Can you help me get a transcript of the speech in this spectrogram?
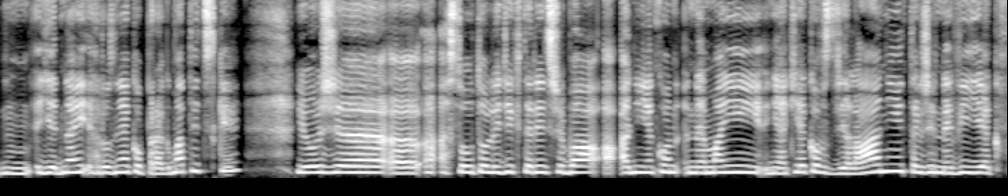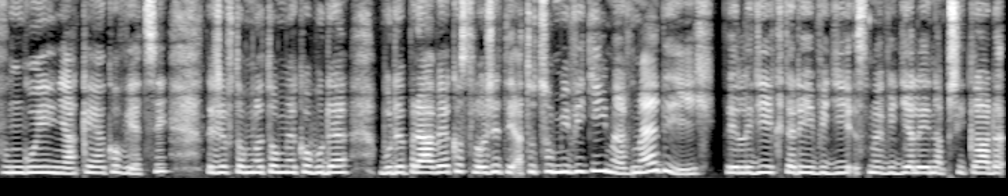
mm, jednají hrozně jako pragmaticky, jo? že e, a, a jsou to lidi, kteří třeba ani jako nemají nějaké jako vzdělání, takže neví, jak fungují nějaké jako věci, takže v tomhle tom jako bude, bude právě jako složitý. A to, co my vidíme v médiích, ty lidi, který vidí, jsme viděli například uh,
